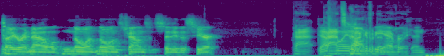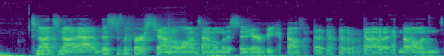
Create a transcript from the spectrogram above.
Tell you right now, no one, no one's challenging City this year. Pat, Definitely Pat's not going to be confident early. Everton. It's not. It's not. This is the first time in a long time I'm going to sit here and be confident about it. No one's,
